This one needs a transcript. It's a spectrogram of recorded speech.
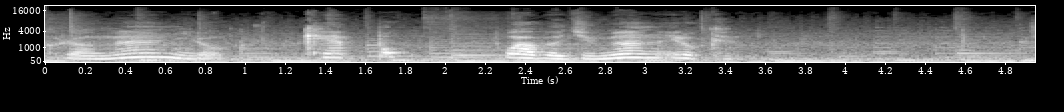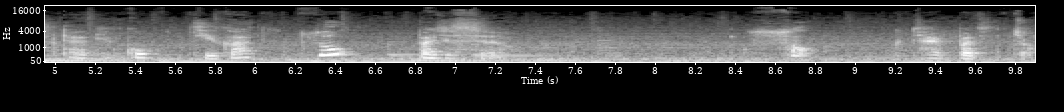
그러면 이렇게 뽁 뽑아주면 이렇게 딸기 꼭지가 쏙 빠졌어요. 쏙 잘 빠졌죠?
